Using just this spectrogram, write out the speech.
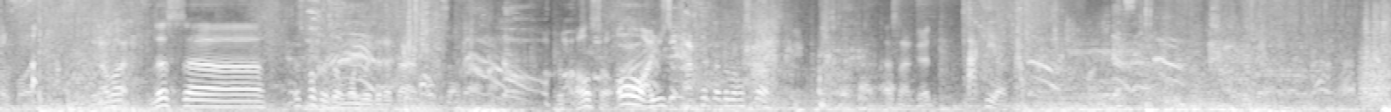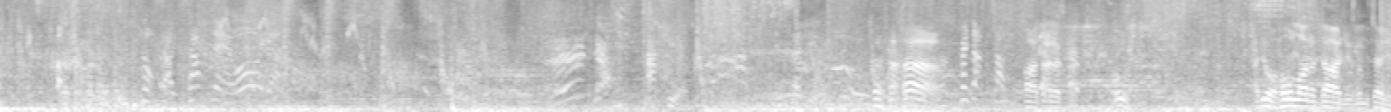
Oh boy. You know what? Let's uh let's focus on one wizard at a time. Depulso. Oh, I used it. I picked up the wrong spell. That's not good. Accio. Oh, I thought I, oh. I do a whole lot of dodging, let me tell you.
